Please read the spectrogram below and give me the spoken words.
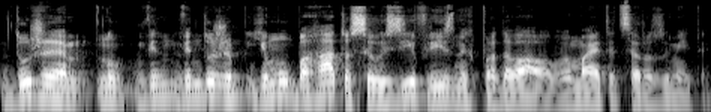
дуже ну він, він дуже йому багато селзів різних продавав. Ви маєте це розуміти.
